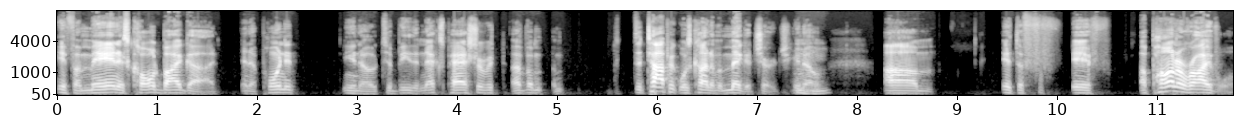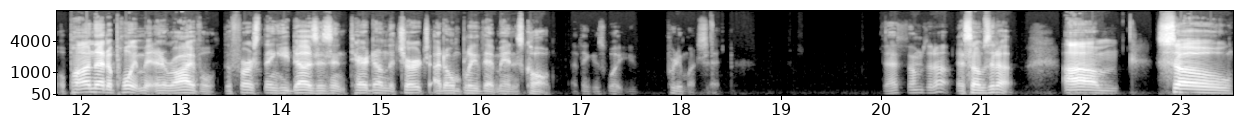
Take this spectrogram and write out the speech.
if a man is called by God and appointed, you know, to be the next pastor of a, of a the topic was kind of a mega church, you know Mhm. um, if the if upon arrival, upon that appointment and arrival, the first thing he does isn't tear down the church, I don't believe that man is called. I think is what you pretty much said. That sums it up. That sums it up. Um, so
